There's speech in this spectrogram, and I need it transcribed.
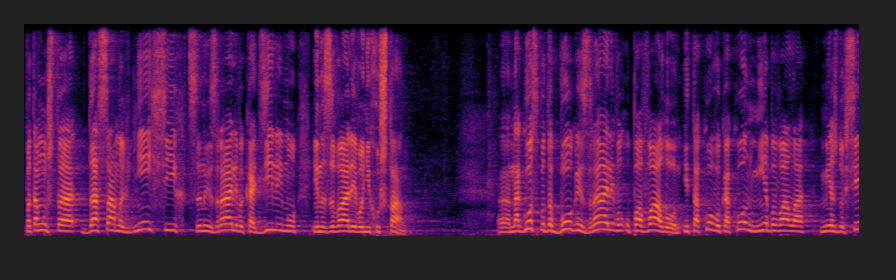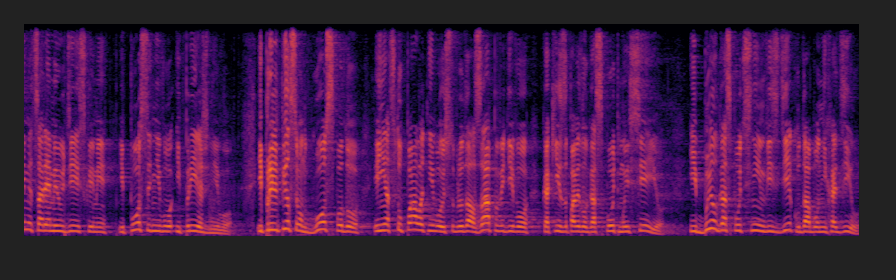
потому что до самых дней сих сыны Израилева кадили ему и называли его Нехуштан. Э, на Господа Бога Израилева уповал он, и такого, как он, не бывало между всеми царями иудейскими и после него, и прежде него. И прилепился он к Господу, и не отступал от него, и соблюдал заповеди его, какие заповедал Господь Моисею. И был Господь с ним везде, куда бы он ни ходил.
